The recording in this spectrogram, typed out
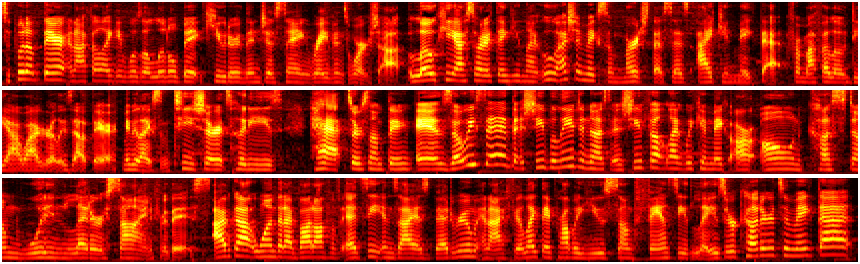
to put up there. And I felt like it was a little bit cuter than just saying Raven's Workshop. Low key, I started thinking like, ooh, I should make some merch that says I can make that for my fellow DIY girlies out there. Maybe like some t-shirts, hoodies, hats or something. And Zoe said that she believed in us and she felt like we can make our own custom wooden letter sign for this. I've got one that I bought off of Etsy in Ziya's bedroom and I feel like they probably used some fancy laser cutter to make that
